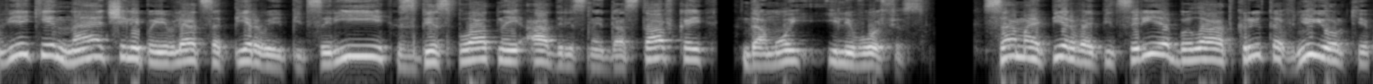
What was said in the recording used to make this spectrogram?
веке начали появляться первые пиццерии с бесплатной адресной доставкой домой или в офис. Самая первая пиццерия была открыта в Нью-Йорке.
